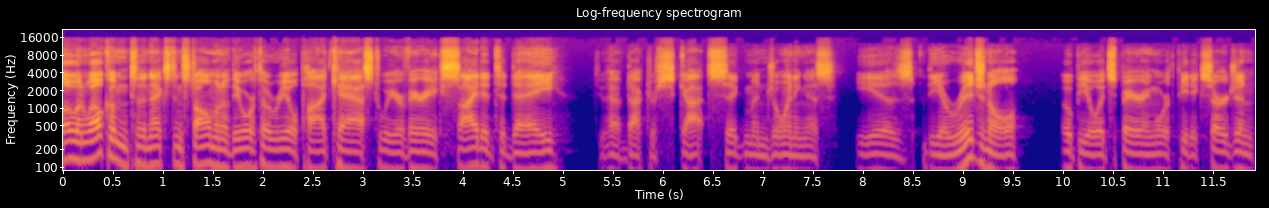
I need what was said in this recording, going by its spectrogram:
Hello and welcome to the next installment of the Ortho Real podcast. We are very excited today to have Dr. Scott Sigman joining us. He is the original opioid sparing orthopedic surgeon,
